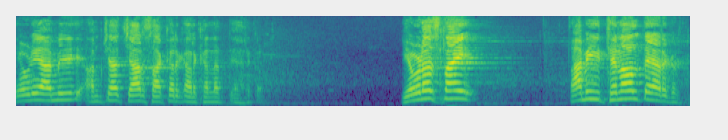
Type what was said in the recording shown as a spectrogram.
तेवढी आम्ही आमच्या चार साखर कारखान्यात तयार करतो. एवढंच नाही तर आम्ही इथेनॉल तयार करतो.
